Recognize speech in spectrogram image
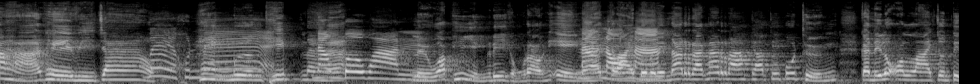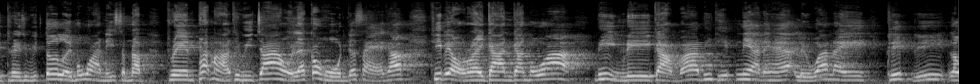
มหาเทวีเจ้า แม่คุณแม่แห่งเมืองทิพย์นะฮะ number one หรือว่าพี่หญิงลีของเรานี่เองนะนะน้องกลายเป็นนะประเด็นน่ารักน่ารักครับที่พูดถึงกันในโลกออนไลน์จนติดเทรนด์ทวิตเตอร์เลยเมื่อวานนี้สำหรับเทรนด์พระมหาเทวีเจ้า และก็โหนกระแสครับ ที่ไปออกรายการกันเพราะว่าพี่หญิงลีกับว่าพี่ทิพย์เนี่ยนะฮะหรือว่าในคลิปที่เรา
